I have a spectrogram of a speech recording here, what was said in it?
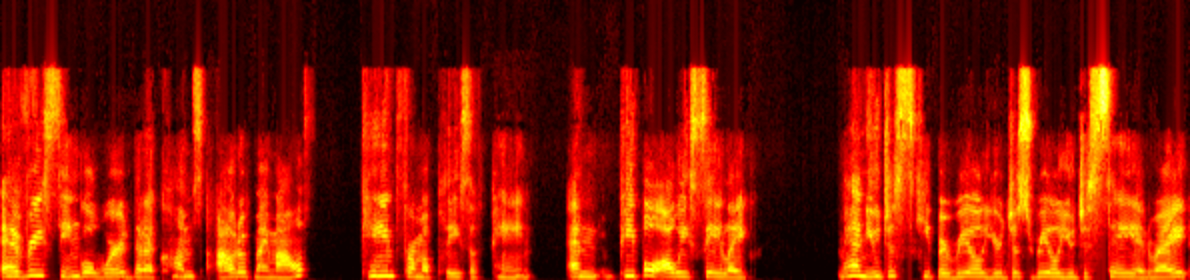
Every single word that comes out of my mouth came from a place of pain. And people always say, like, man, you just keep it real. You're just real. You just say it, right?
